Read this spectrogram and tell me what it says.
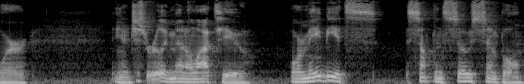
or you know, just really meant a lot to you. Or maybe it's something so simple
